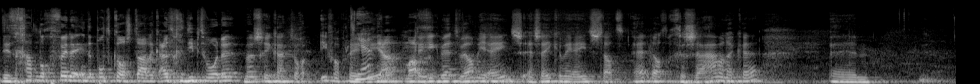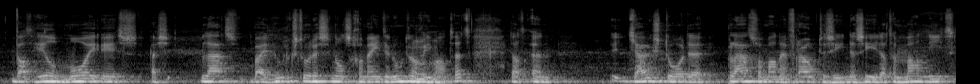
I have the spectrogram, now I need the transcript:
dit gaat nog verder in de podcast dadelijk uitgediept worden. Maar misschien kan ik toch even op reageren. Ja? Ja, Kijk, ik ben het wel mee eens. En zeker mee eens dat, hè, dat gezamenlijke... Um, wat heel mooi is... Als je, laatst bij het huwelijkstoerist in onze gemeente noemde nog mm. iemand het... dat een juist door de plaats van man en vrouw te zien, dan zie je dat een man niet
